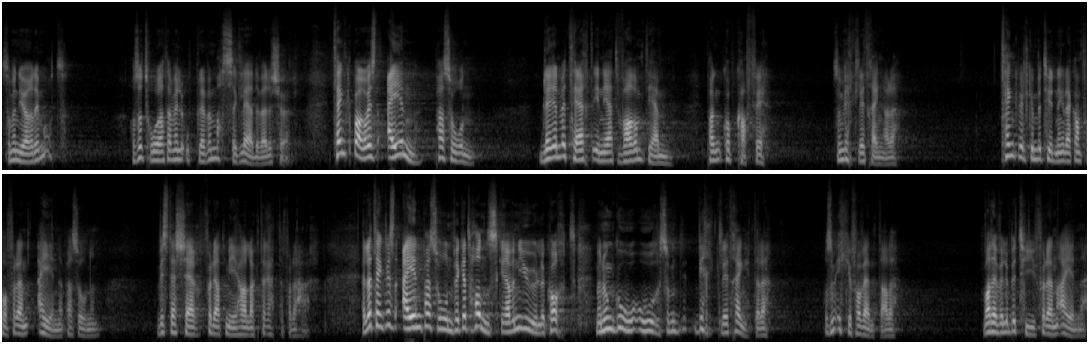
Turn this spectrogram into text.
som en gjør det imot. Og så tror jeg at en vil oppleve masse glede ved det sjøl. Tenk bare hvis én person blir invitert inn i et varmt hjem på en kopp kaffe, som virkelig trenger det. Tenk hvilken betydning det kan få for den ene personen. Hvis det skjer fordi vi har lagt til rette for det her. Eller tenk hvis én person fikk et håndskreven julekort med noen gode ord som virkelig trengte det, og som ikke forventa det. Hva det ville bety for den ene.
